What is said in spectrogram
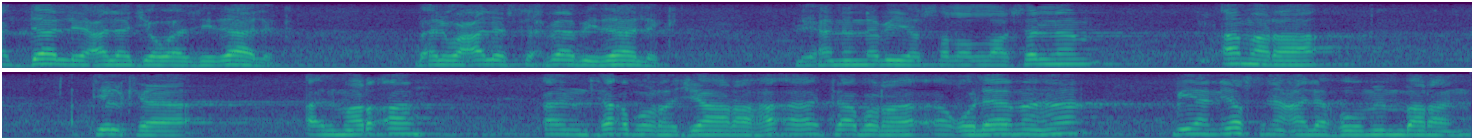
الدال على جواز ذلك بل وعلى استحباب ذلك لأن النبي صلى الله عليه وسلم أمر تلك المرأة أن تأمر جارها تأمر غلامها بأن يصنع له منبرا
